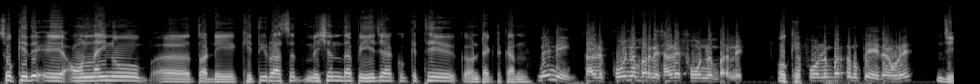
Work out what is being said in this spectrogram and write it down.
ਸੋ ਕਿਤੇ ਆਨਲਾਈਨ ਉਹ ਤੁਹਾਡੇ ਖੇਤੀ ਵਿਰਾਸਤ ਮਿਸ਼ਨ ਦਾ ਪੇਜ ਆ ਕੋ ਕਿੱਥੇ ਕੰਟੈਕਟ ਕਰਨ? ਨਹੀਂ ਨਹੀਂ ਸਾਡੇ ਫੋਨ ਨੰਬਰ ਨੇ ਸਾਡੇ ਫੋਨ ਨੰਬਰ ਨੇ। ਓਕੇ ਫੋਨ ਨੰਬਰ ਤੁਹਾਨੂੰ ਭੇਜਦਾ ਹੁਣੇ। ਜੀ।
